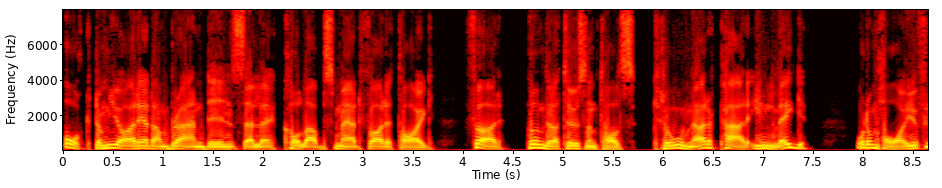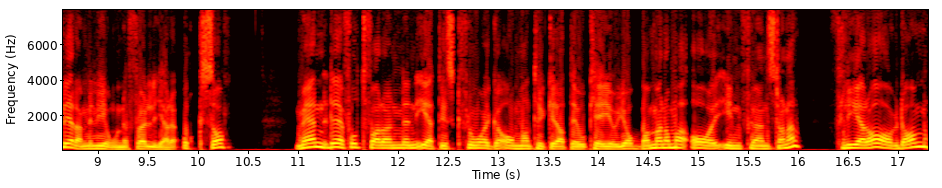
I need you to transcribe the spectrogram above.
och de gör redan brand deals eller collabs med företag för hundratusentals kronor per inlägg. Och de har ju flera miljoner följare också. Men det är fortfarande en etisk fråga om man tycker att det är okej okay att jobba med de här AI-influencerna. Flera av dem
